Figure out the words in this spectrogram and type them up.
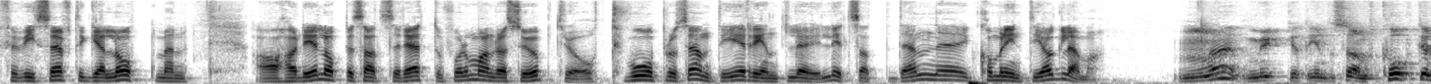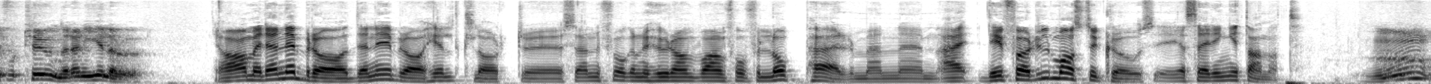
Förvisso efter galopp, men ja, har det loppet satt sig rätt då får de andra se upp tror jag. Och 2% det är rent löjligt, så att den eh, kommer inte jag glömma. Nej, mycket intressant. Cocktail Fortuna, den gillar du? Ja, men den är bra. Den är bra, helt klart. Eh, sen är frågan hur han, vad han får för lopp här. Men eh, nej, det är fördel Master Crows. Jag säger inget annat. Mm,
